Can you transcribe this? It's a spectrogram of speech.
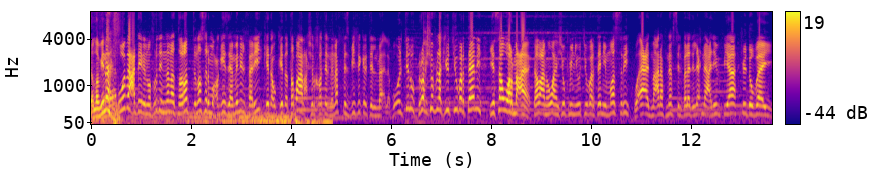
يلا بينا. وبعدين المفروض إن أنا طردت ناصر معجزة من الفريق كده وكده طبعا عشان خاطر ننفذ بيه فكرة المقلب. وقلت له روح شوف لك YouTuber تاني يصور معاه. طبعا هو هيشوف مين YouTuber تاني مصري وقاعد معانا في نفس البلد اللي إحنا قاعدين فيها في دبي.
